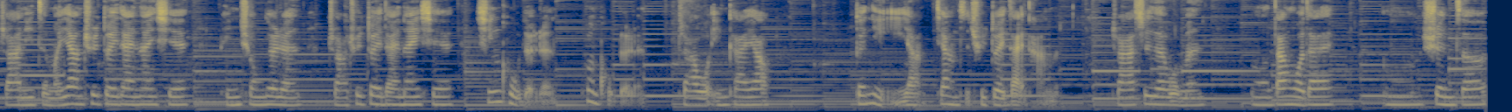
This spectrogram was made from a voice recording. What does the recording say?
抓你怎么样去对待那些。贫穷的人，主要去对待那些辛苦的人、困苦的人。主要我应该要跟你一样，这样子去对待他们。主要是的，我们，嗯，当我在，嗯，选择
